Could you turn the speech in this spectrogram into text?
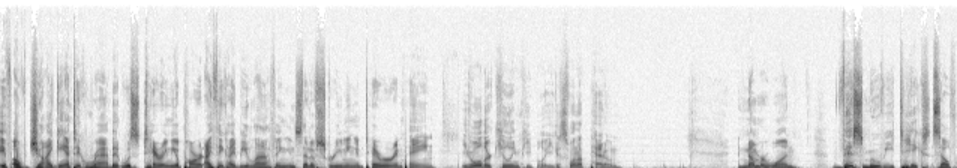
if a gigantic rabbit was tearing me apart, I think I'd be laughing instead of screaming in terror and pain. Even while they're killing people, you just want to pet them. Number one, this movie takes itself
